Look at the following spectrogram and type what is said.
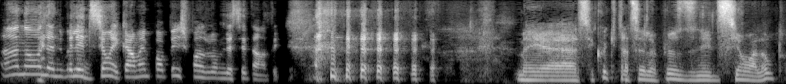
Ah non, la nouvelle édition est quand même pas pire, je pense que je vais me laisser tenter. Mais euh, c'est quoi qui t'attire le plus d'une édition à l'autre?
